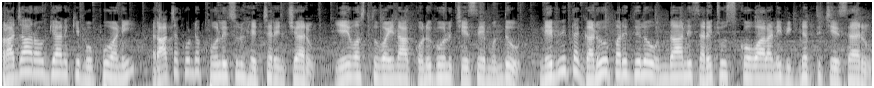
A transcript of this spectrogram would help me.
ప్రజారోగ్యానికి ముప్పు అని రాచకొండ పోలీసులు హెచ్చరించారు. ఏ వస్తువైనా కొనుగోలు చేసే ముందు నిర్ణీత గడువు పరిధిలో ఉందా అని సరిచూసుకోవాలని విజ్ఞప్తి చేశారు.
